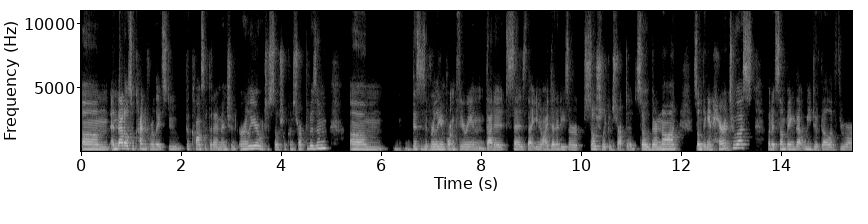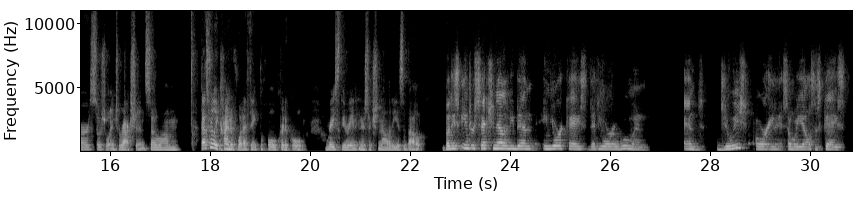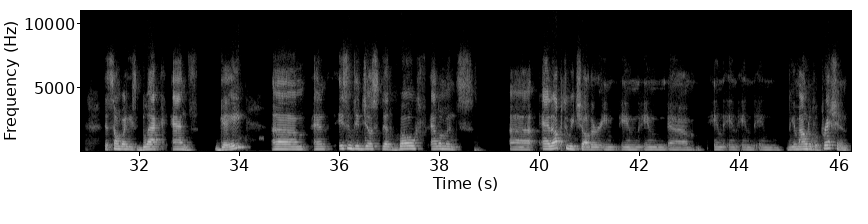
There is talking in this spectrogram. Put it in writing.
Um, and that also kind of relates to the concept that I mentioned earlier, which is social constructivism, um, this is a really important theory in that it says that you know identities are socially constructed. So they're not something inherent to us but it's something that we develop through our social interaction. So um, that's really kind of what i think the whole critical race theory and intersectionality is about. But is intersectionality then in your case that you are a woman and jewish or in somebody else's case that somebody is black and gay um, and isn't it just that both elements uh, add up to each other in in in, um, in in in in the amount of oppression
